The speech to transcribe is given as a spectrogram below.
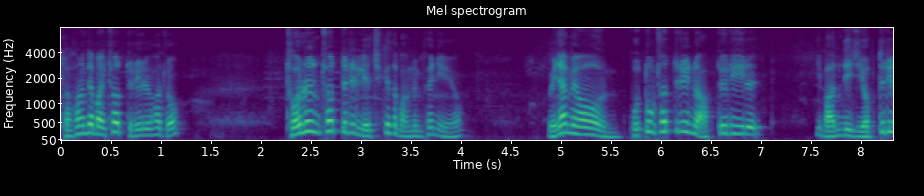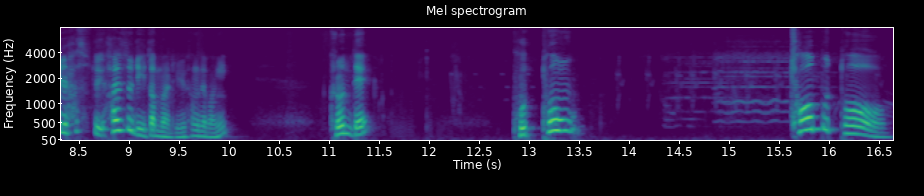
자, 상대방이 첫 드릴을 하죠. 저는 첫 드릴 예측해서 막는 편이에요. 왜냐면 보통 첫 드릴은 앞 드릴이 맞는데 이제 옆 드릴을 할 수도 할 수도 있단 말이에요, 상대방이. 그런데 보통 처음부터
